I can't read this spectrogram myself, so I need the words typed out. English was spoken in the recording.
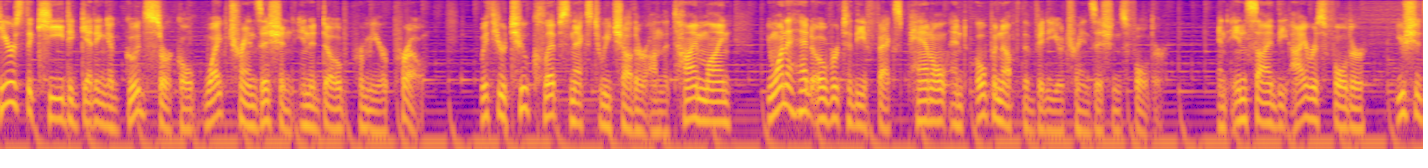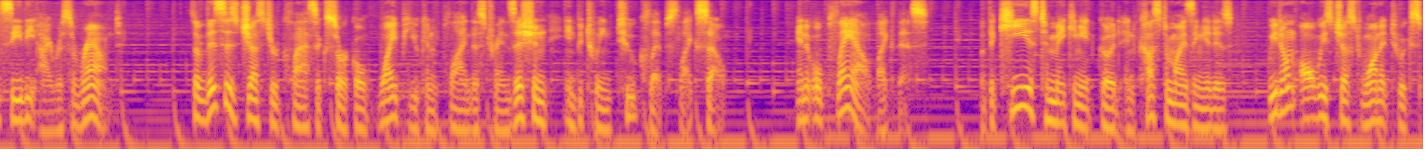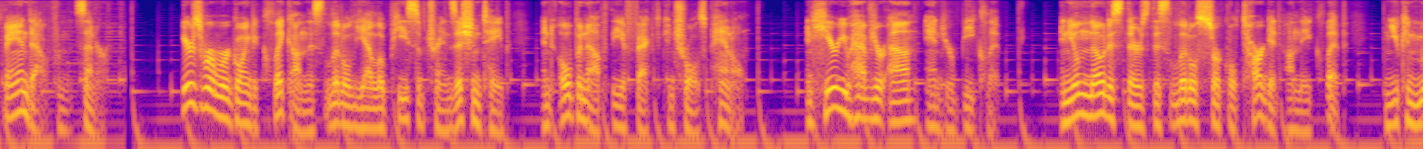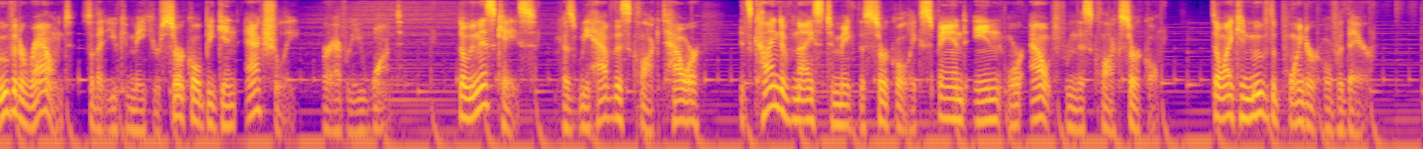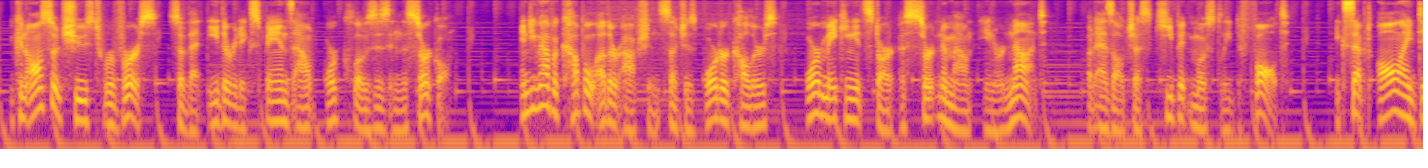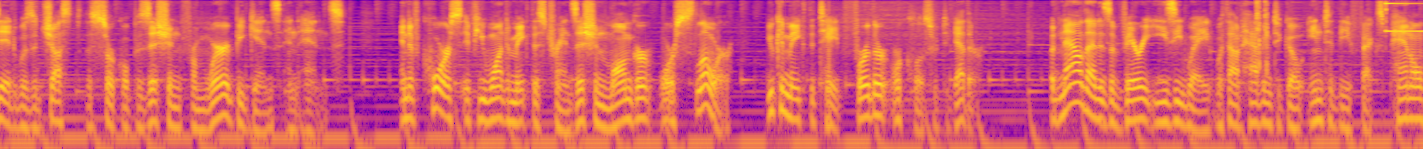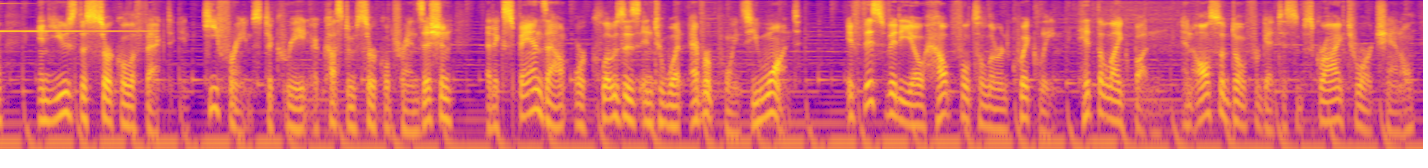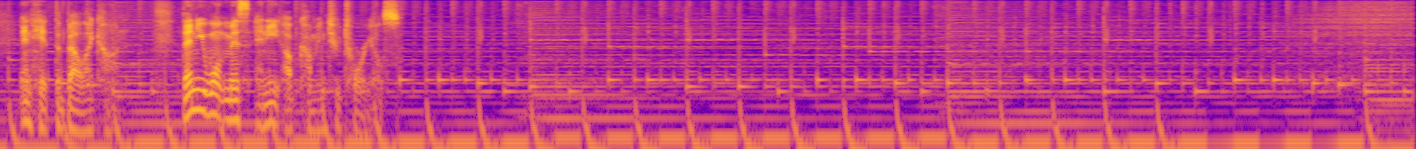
Here's the key to getting a good circle wipe transition in Adobe Premiere Pro. With your two clips next to each other on the timeline, you want to head over to the Effects panel and open up the Video Transitions folder. And inside the Iris folder, you should see the Iris Round. So this is just your classic circle wipe you can apply this transition in between two clips like so. And it will play out like this. But the key is to making it good and customizing it is we don't always just want it to expand out from the center. Here's where we're going to click on this little yellow piece of transition tape and open up the Effect Controls panel. And here you have your A and your B clip. And you'll notice there's this little circle target on the clip, and you can move it around so that you can make your circle begin actually wherever you want. So in this case, because we have this clock tower, it's kind of nice to make the circle expand in or out from this clock circle. So I can move the pointer over there. You can also choose to reverse so that either it expands out or closes in the circle. And you have a couple other options such as border colors or making it start a certain amount in or not, but as I'll just keep it mostly default, except all I did was adjust the circle position from where it begins and ends. And of course, if you want to make this transition longer or slower, you can make the tape further or closer together. But now that is a very easy way without having to go into the effects panel and use the circle effect in keyframes to create a custom circle transition that expands out or closes into whatever points you want. If this video helpful to learn quickly, hit the like button and also don't forget to subscribe to our channel and hit the bell icon. Then you won't miss any upcoming tutorials.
